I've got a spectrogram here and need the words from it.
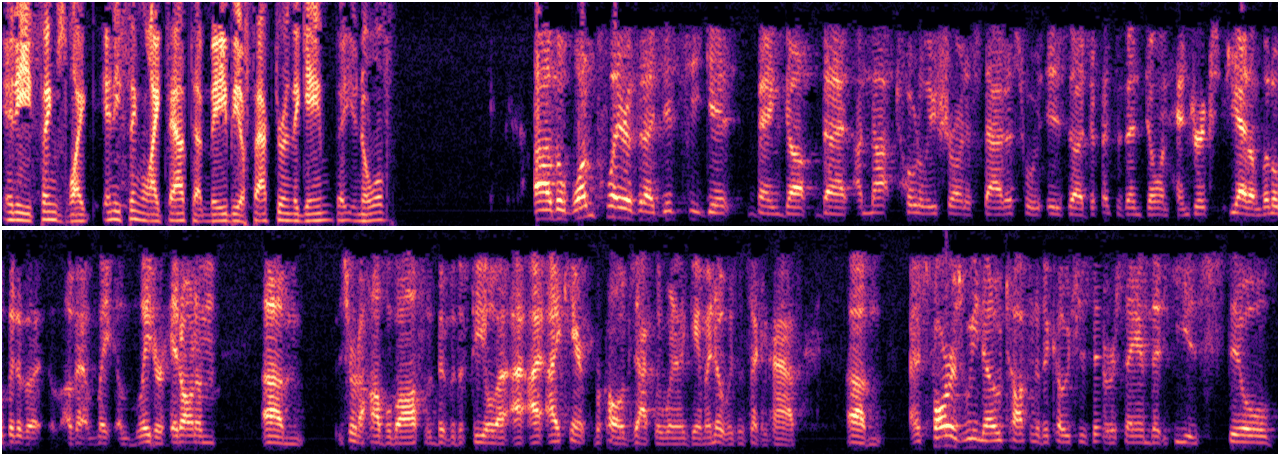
any things like, anything like that that may be a factor in the game that you know of? Uh, the one player that I did see get banged up that I'm not totally sure on his status is uh, defensive end Dylan Hendricks. He had a little bit of a of a, late, a later hit on him, um, sort of hobbled off a bit with the field. I, I, I can't recall exactly when in the game. I know it was in the second half. Um, as far as we know, talking to the coaches, they were saying that he is still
